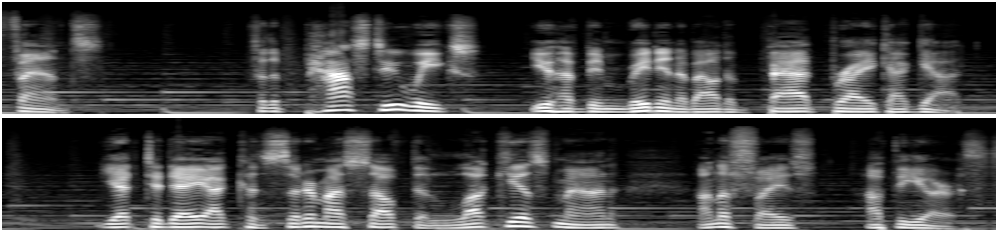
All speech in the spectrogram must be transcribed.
Fans, for the past two weeks, you have been reading about the bad break I got. Yet today I consider myself the luckiest man on the face of the earth.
